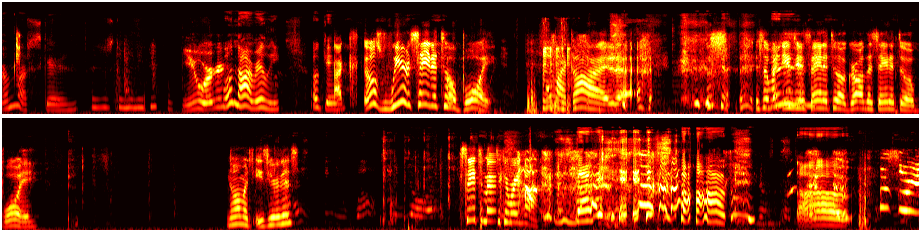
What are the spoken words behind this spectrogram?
I'm not scared. There's just too many people. You were. Well, not really. Okay. I c it was weird saying it to a boy. Oh my god. it's so much easier saying it to a girl than saying it to a boy. You know how much easier it is? Say it to Mexican right now. Stop. Stop. Stop. I'm sorry.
